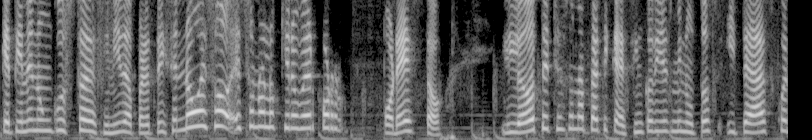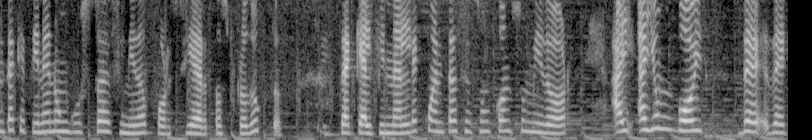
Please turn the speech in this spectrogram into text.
que tienen un gusto definido, pero te dicen, no, eso, eso no lo quiero ver por, por esto. Y luego te echas una plática de 5 o 10 minutos y te das cuenta que tienen un gusto definido por ciertos productos. O sea, que al final de cuentas es un consumidor. Hay, hay un void, de, de-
